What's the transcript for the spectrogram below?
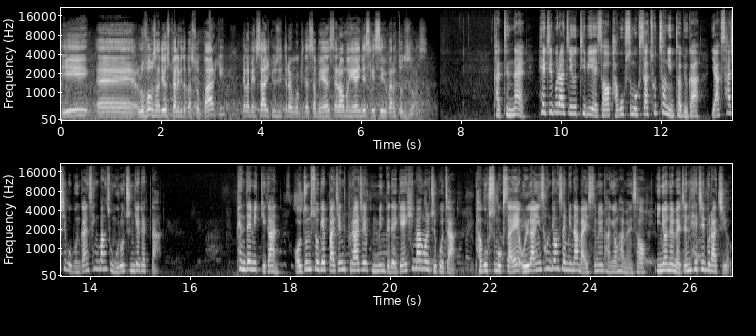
e eh, louvamos a Deus pela vida do pastor Parque, pela mensagem que nos entregou aqui dessa manhã. Será uma manhã inesquecível para todos nós. 같은 날 해지브라지우 TV에서 박옥수 목사 초청 인터뷰가 약 45분간 생방송으로 중계됐다. 팬데믹 기간 어둠 속에 빠진 브라질 국민들에게 희망을 주고자 박옥수 목사의 온라인 성경 세미나 말씀을 방영하면서 인연을 맺은 해지브라지우.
